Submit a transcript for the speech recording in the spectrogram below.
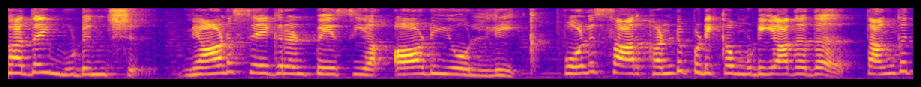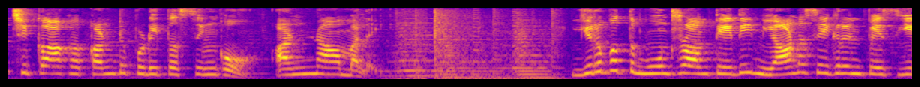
கதை முடிஞ்சு. ஞானசேகரன் பேசிய ஆடியோ லீக். போலீசார் கண்டுபிடிக்க முடியாதது தங்கச்சிக்காக கண்டுபிடித்த சிங்கம் அண்ணாமலை. இருபத்தி மூன்றாம் தேதி ஞானசேகரன் பேசிய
